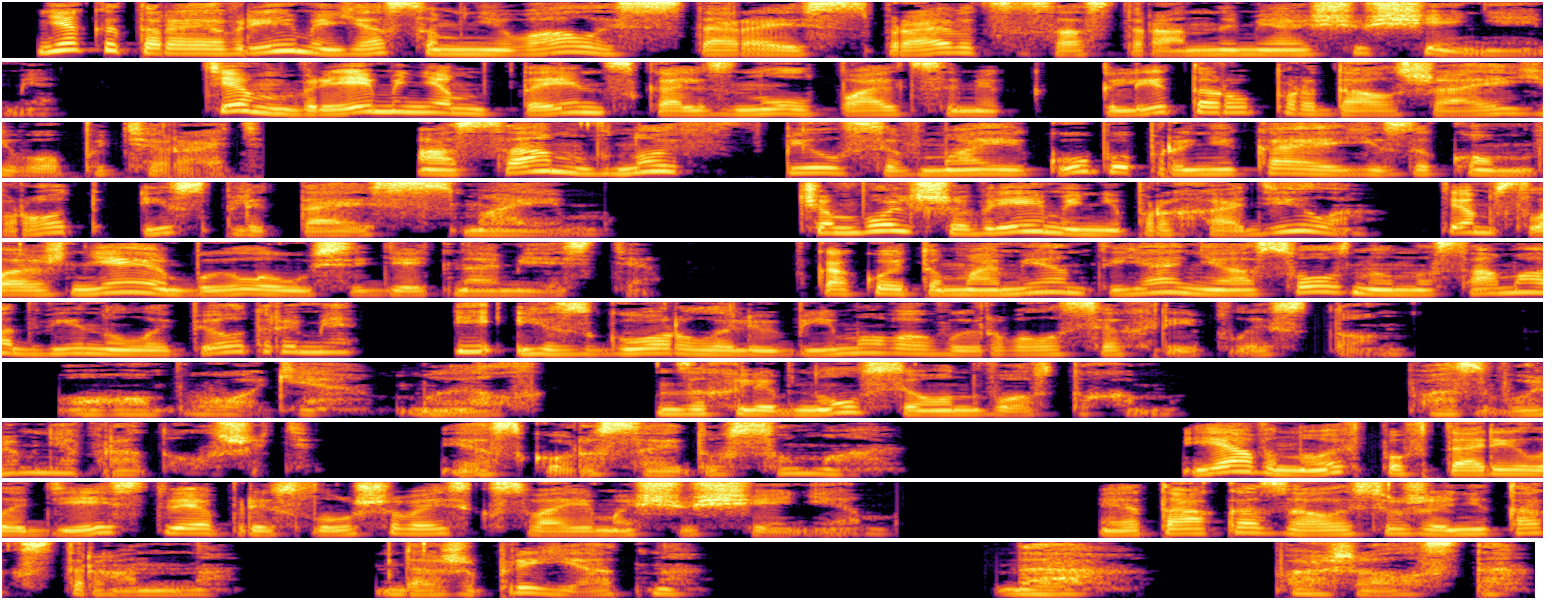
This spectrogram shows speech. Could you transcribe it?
Некоторое время я сомневалась, стараясь справиться со странными ощущениями. Тем временем Тейн скользнул пальцами к клитору, продолжая его потирать. А сам вновь впился в мои губы, проникая языком в рот и сплетаясь с моим. Чем больше времени проходило, тем сложнее было усидеть на месте. В какой-то момент я неосознанно сама двинула бедрами, и из горла любимого вырвался хриплый стон. «О, боги, Мэл!» — захлебнулся он воздухом. «Позволь мне продолжить. Я скоро сойду с ума». Я вновь повторила действие, прислушиваясь к своим ощущениям. Это оказалось уже не так странно, даже приятно. Да, пожалуйста.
